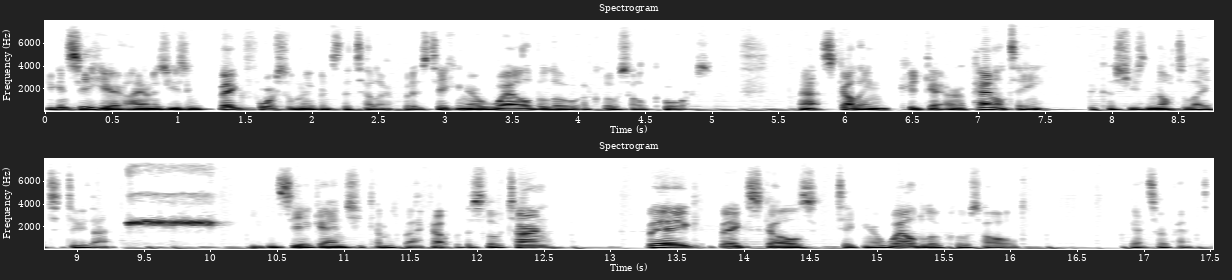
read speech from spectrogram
You can see here Iona is using big forceful movements to the tiller, but it's taking her well below a close haul course. That sculling could get her a penalty because she's not allowed to do that. You can see again she comes back up with a slow turn. Big, big sculls taking her well below close hauled gets her penalty.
